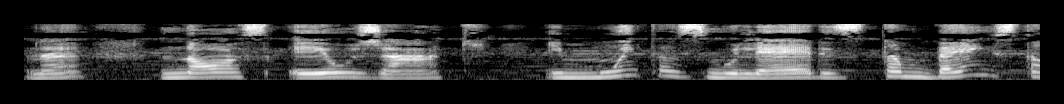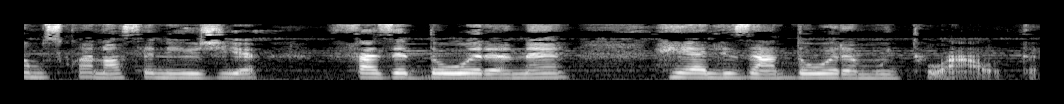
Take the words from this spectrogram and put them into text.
né? Nós, eu, Jaque e muitas mulheres também estamos com a nossa energia fazedora, né? Realizadora muito alta.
